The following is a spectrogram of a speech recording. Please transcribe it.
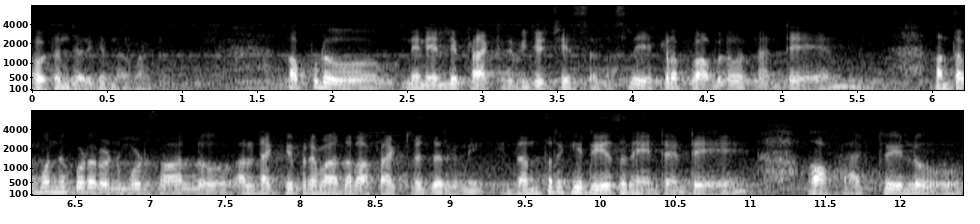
అవుతాం జరిగిందనమాట అప్పుడు నేను వెళ్ళి ఫ్యాక్టరీ విజిట్ చేశాను. అసలు ఎక్కడ ప్రాబ్లం ఉందంటే అంతకుముందు కూడా రెండు మూడు సార్లు అలాంటి అగ్ని ప్రమాదాలు ఆ ఫ్యాక్టరీలో జరిగినాయి. ఇదంతరికీ రీజన్ ఏంటంటే ఆ ఫ్యాక్టరీలో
